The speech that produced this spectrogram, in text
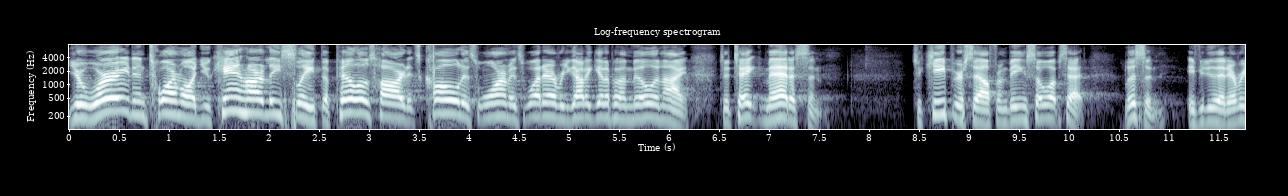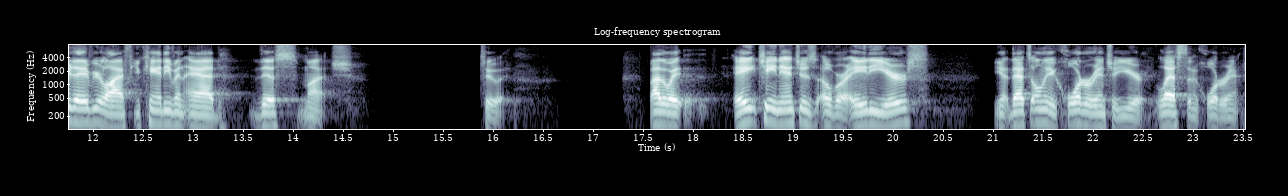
you're worried and turmoil, you can't hardly sleep, the pillow's hard, it's cold, it's warm, it's whatever, you got to get up in the middle of the night to take medicine to keep yourself from being so upset. Listen, if you do that every day of your life, you can't even add this much to it. By the way, 18 inches over 80 years, you know, that's only a quarter inch a year, less than a quarter inch.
